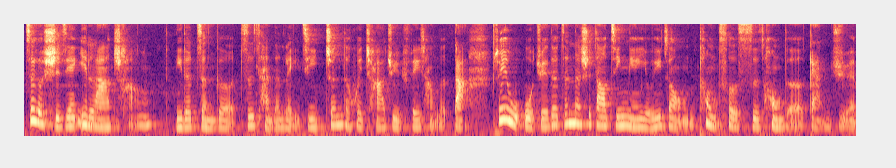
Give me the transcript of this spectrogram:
这个时间一拉长，你的整个资产的累积真的会差距非常的大，所以我我觉得真的是到今年有一种痛彻思痛的感觉。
